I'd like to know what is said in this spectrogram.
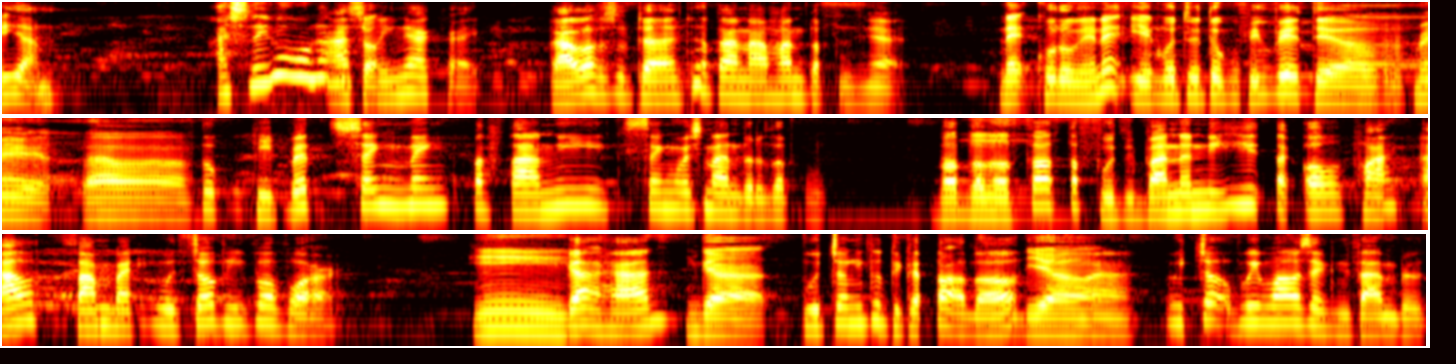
Iya. Aslinya ngono. Aslinya kayak gitu. Kalau sudah ada tanaman tebunya. Nek kurung ini ya kudu tuku bibit ya. Tuku bibit sing ning petani sing wis nandur tebu. Rata-rata tebu dipanen iki teko pakal sampai ucap iku apa? Hmm. Enggak kan? Enggak. Pucung itu diketok toh? Iya. Nah, pucuk kuwi mau sing ditandut.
